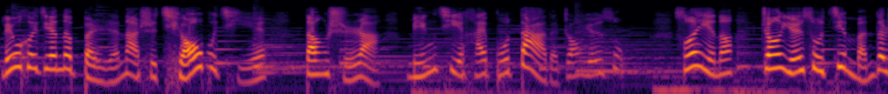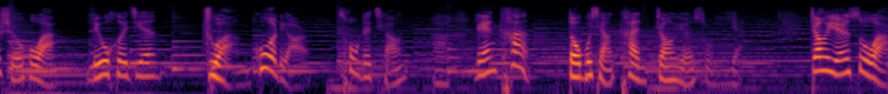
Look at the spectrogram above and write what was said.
刘和坚的本人呢是瞧不起。当时啊，名气还不大的张元素，所以呢，张元素进门的时候啊，刘和坚转过脸儿，冲着墙啊，连看都不想看张元素一眼。张元素啊，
